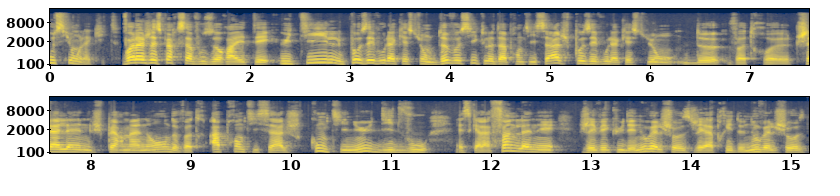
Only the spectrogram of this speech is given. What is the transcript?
ou si on la quitte. Voilà, j'espère que ça vous aura été utile. Posez-vous la question de vos cycles d'apprentissage, posez-vous la question de votre challenge permanent, de votre apprentissage continu. Dites-vous, est-ce qu'à la fin de l'année, j'ai vécu des nouvelles choses, j'ai de nouvelles choses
